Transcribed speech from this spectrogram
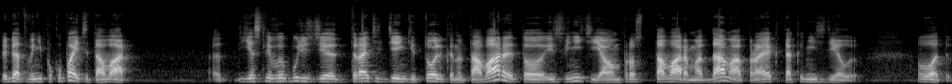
Ребят, вы не покупаете товар. Э, если вы будете тратить деньги только на товары, то, извините, я вам просто товаром отдам, а проект так и не сделаю. Вот.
